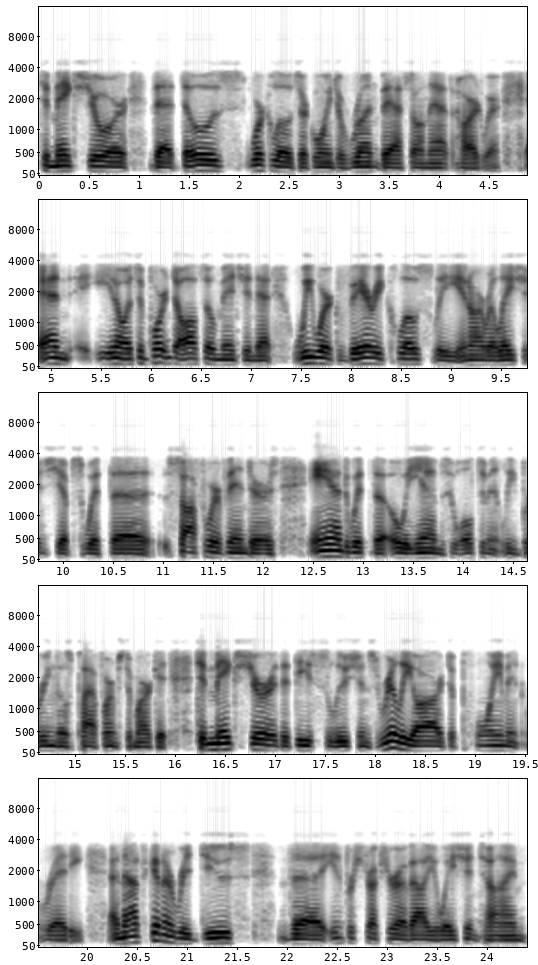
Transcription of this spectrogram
to make sure that those workloads are going to run best on that hardware. And, you know, it's important to also mention that we work very closely in our relationships with the software vendors and with the OEMs who ultimately bring those platforms to market to make sure that these solutions really are deployment ready. And that's going to reduce the infrastructure evaluation time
